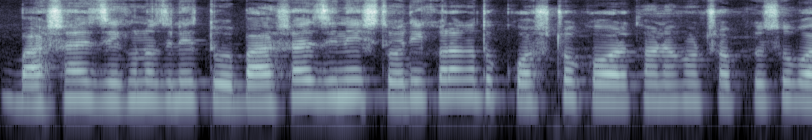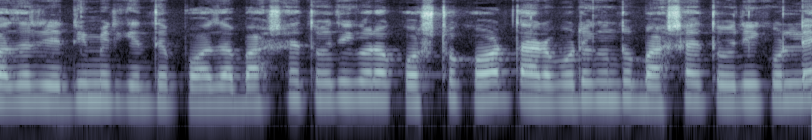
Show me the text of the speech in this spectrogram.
বাসায় যে কোনো জিনিস বাসায় জিনিস তৈরি করা কিন্তু কষ্টকর। কারণ এখন সব কিছু বাজারে রেডিমেড কিনতে পাওয়া যায়। বাসায় তৈরি করা কষ্টকর, তারপরে কিন্তু বাসায় তৈরি করলে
